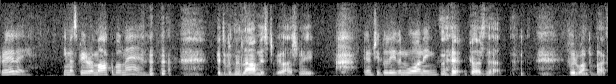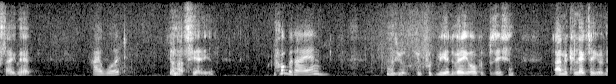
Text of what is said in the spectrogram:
Really? He must be a remarkable man. Bit of an alarmist, if you ask me. Don't you believe in warnings? of course not. Who'd want a box like that? I would. You're not serious. Oh, but I am. Well, you, you put me in a very awkward position. I'm a collector, you know.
